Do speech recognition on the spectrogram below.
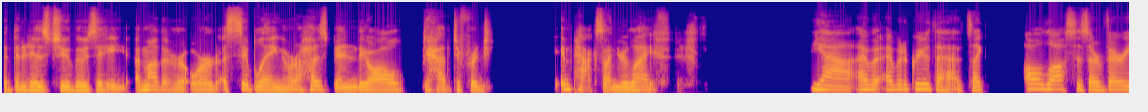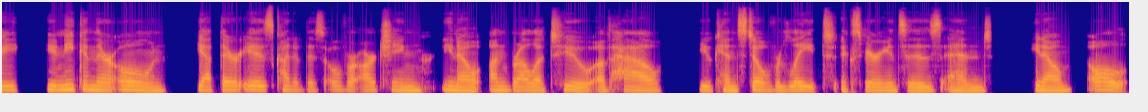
than it is to lose a, a mother or a sibling or a husband. They all have different impacts on your life. Yeah, I would I would agree with that. It's like all losses are very unique in their own, yet there is kind of this overarching, you know, umbrella too of how you can still relate experiences and, you know, all,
